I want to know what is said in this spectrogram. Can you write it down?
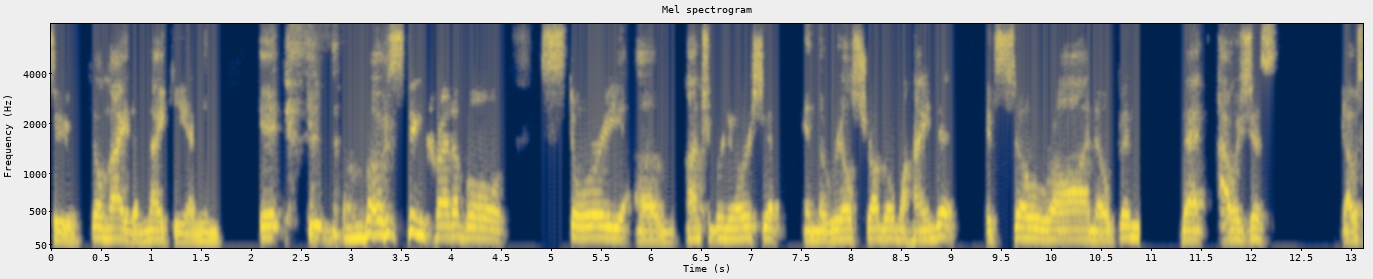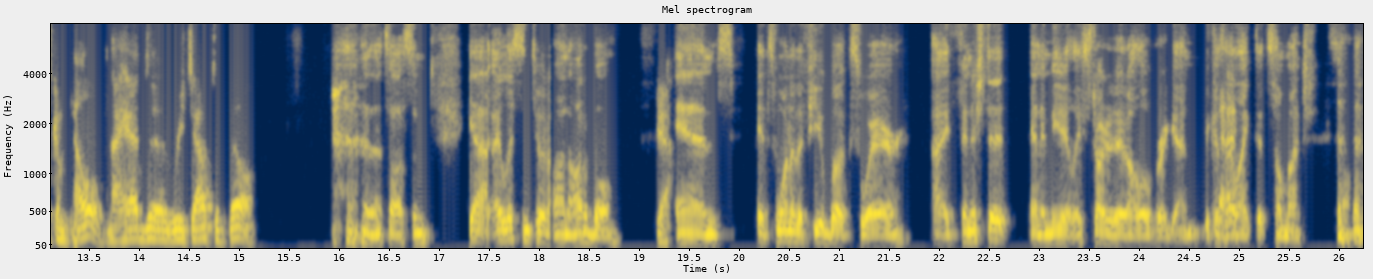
to Phil Knight of Nike. I mean, it is the most incredible story of entrepreneurship and the real struggle behind it. It's so raw and open that I was just, I was compelled. I had to reach out to Phil. That's awesome. Yeah, I listened to it on Audible. Yeah. And it's one of the few books where I finished it and immediately started it all over again because I liked it so much. that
